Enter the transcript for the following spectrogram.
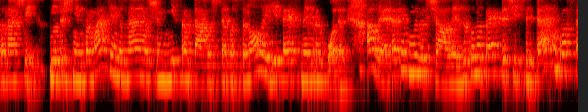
По нашій внутрішній інформації ми знаємо, що міністрам також ця постанова її текст не приходив. Але так як ми вивчали законопроект 5655, ми просто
